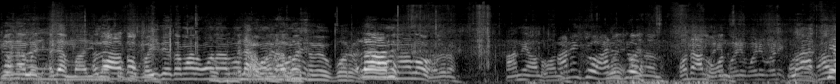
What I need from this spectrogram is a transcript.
વન આલો. અલ્યા આની જો, આની જો. લાગશે.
